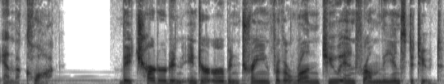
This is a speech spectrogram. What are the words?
and the clock. They chartered an interurban train for the run to and from the Institute.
